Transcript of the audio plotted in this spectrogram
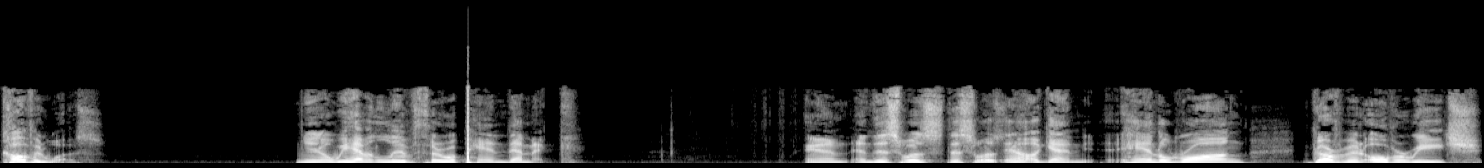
COVID was. You know, we haven't lived through a pandemic and and this was this was you know again handled wrong, government overreach,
